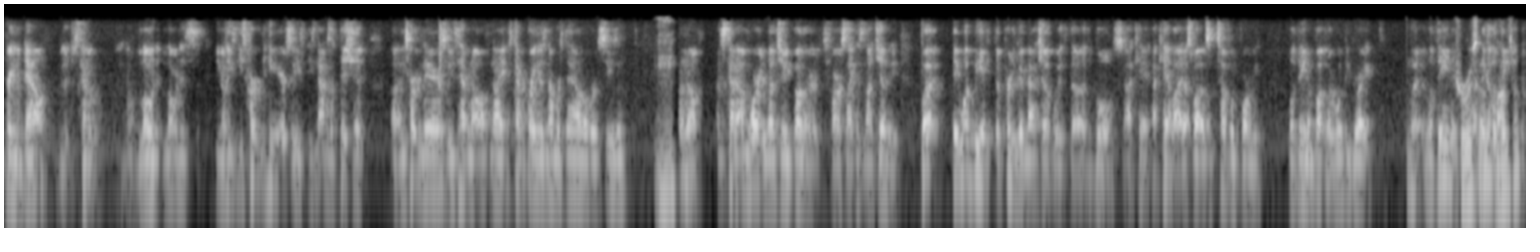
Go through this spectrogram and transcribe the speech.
bringing him down. They're just kind of, you know, lowering lowering his, you know, he's, he's hurting here, so he's, he's not as efficient. Uh, he's hurting there, so he's having an off night. It's kind of bringing his numbers down over a season. hmm I don't know. I just kind of I'm worried about Jimmy Butler as far as like his longevity, but it would be a, a pretty good matchup with uh, the Bulls. I can't I can't lie. That's why it was a tough one for me. LaVine and Butler would be great, but LaVine and Caruso, I think of LaVine,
